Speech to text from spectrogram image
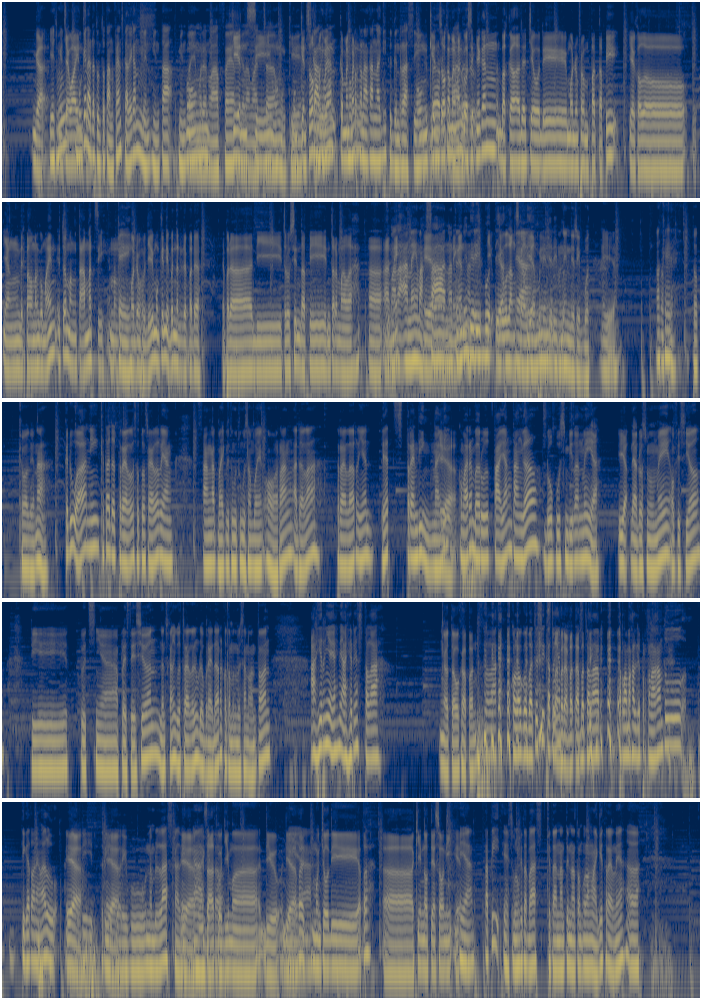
nggak Ya cuma ngecewain mungkin sih. ada tuntutan fans kali kan min- minta minta yang Modern Warfare Mungkin segala sih, macam mung- mungkin. mungkin. Soalnya Sekalian kemarin- memperkenalkan lagi ke generasi. Mungkin soal kemarin gosipnya kan bakal ada COD Modern Warfare 4 tapi ya kalau yang dari pengalaman gue main itu emang tamat sih emang Oke. Modern Warfare. Jadi mungkin ya bener daripada daripada diterusin tapi ntar malah uh, aneh. Malah aneh maksa Iya, nanti, Ini diribut di- ya. diulang Ya, sekalian. mending ya. diribut. mending diribut. Iya. Oke, Oke. untuk kalian. Nah, kedua nih kita ada trailer satu trailer yang sangat baik ditunggu-tunggu sama banyak orang adalah trailernya Death Stranding. Nah, ini Iya. kemarin baru tayang tanggal 29 Mei ya. Iya. Ya, 29 Mei official di Twitch-nya PlayStation dan sekarang juga trailernya udah beredar kalau teman-teman bisa nonton. Akhirnya ya, ini akhirnya setelah Nggak tahu kapan. setelah kalau gue baca sih Setelah katanya berabad-abad. setelah pertama kali diperkenalkan tuh tiga tahun yang lalu. Iya. Jadi E3 Iya. 2016 kali. Iya, Nah, saat gitu. Kojima di dia apa Iya. muncul di apa uh, keynote-nya Sony ya. Iya, tapi ya sebelum kita bahas, kita nanti nonton ulang lagi trailernya. eh,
